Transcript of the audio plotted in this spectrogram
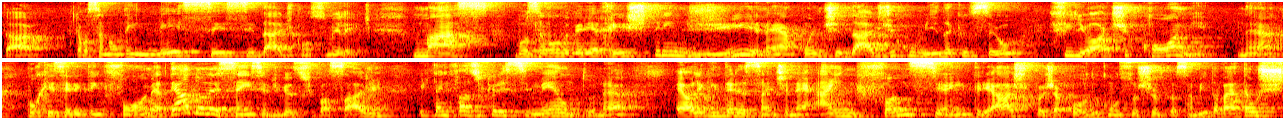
tá? Então você não tem necessidade de consumir leite. Mas você não deveria restringir né, a quantidade de comida que o seu filhote come, né? Porque se ele tem fome, até a adolescência, diga-se de passagem, ele está em fase de crescimento, né? É, olha que interessante, né? A infância, entre aspas, de acordo com o Sushruta Samhita, vai até os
